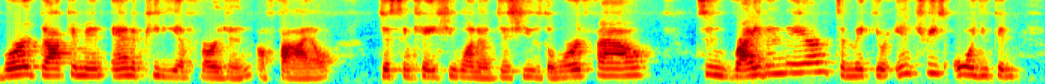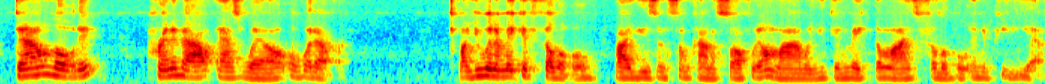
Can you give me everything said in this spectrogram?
Word document and a PDF version, a file, just in case you want to just use the Word file to write in there to make your entries, or you can download it, print it out as well, or whatever. Or you want to make it fillable by using some kind of software online where you can make the lines fillable in a PDF.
